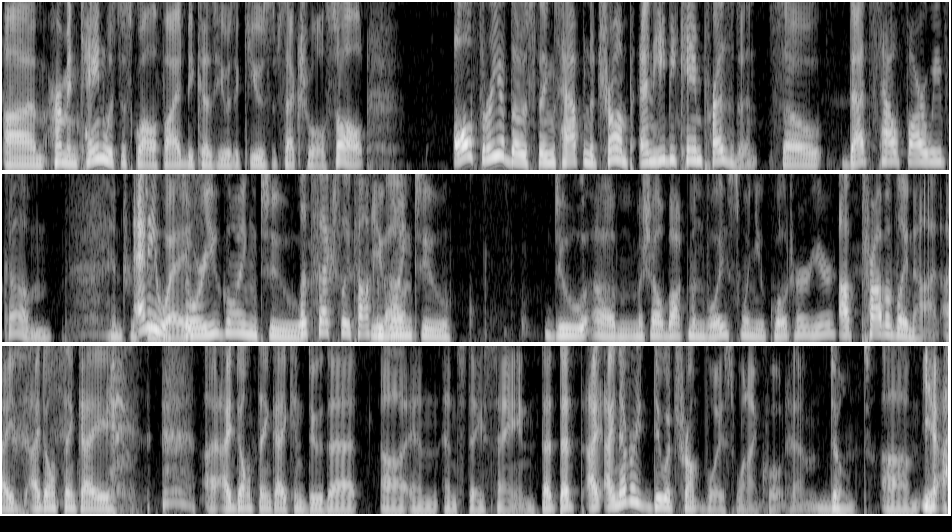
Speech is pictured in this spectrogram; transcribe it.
Um, Herman Cain was disqualified because he was accused of sexual assault. All three of those things happened to Trump and he became president. So that's how far we've come. Interesting. anyways, so are you going to? Let's actually talk about Are you about going to do a Michelle Bachmann voice when you quote her here? Uh, probably not. I I don't think I I, I don't think I can do that uh, and and stay sane. That that I, I never do a Trump voice when I quote him. Don't. Um, yeah.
